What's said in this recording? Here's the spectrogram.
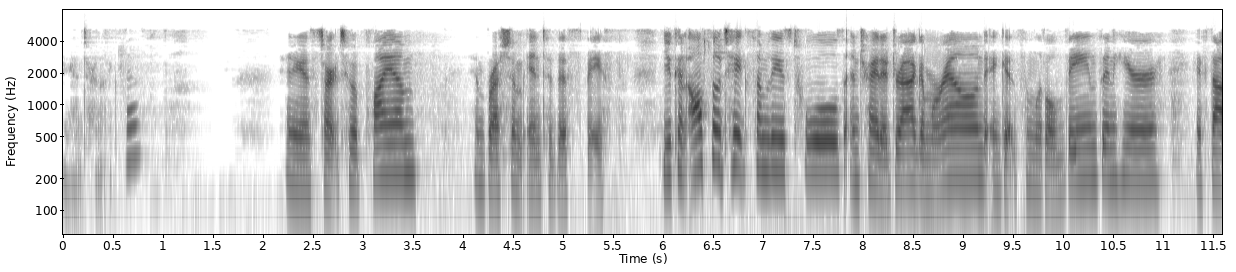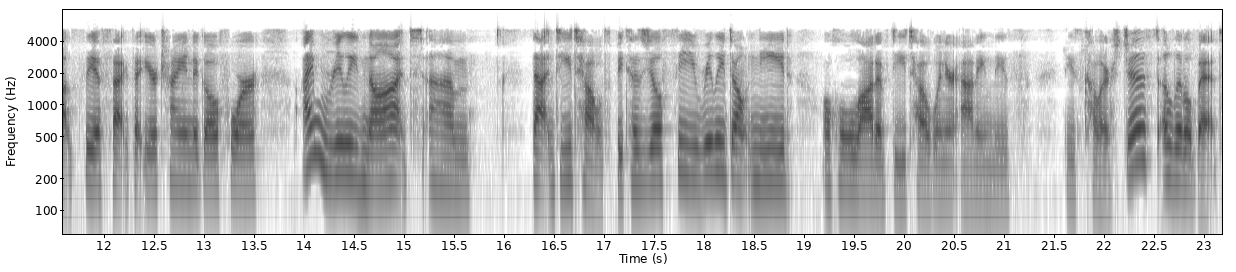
You're going to turn like this. And you're going to start to apply them and brush them into this space. You can also take some of these tools and try to drag them around and get some little veins in here if that's the effect that you're trying to go for. I'm really not um, that detailed because you'll see you really don't need a whole lot of detail when you're adding these, these colors, just a little bit.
